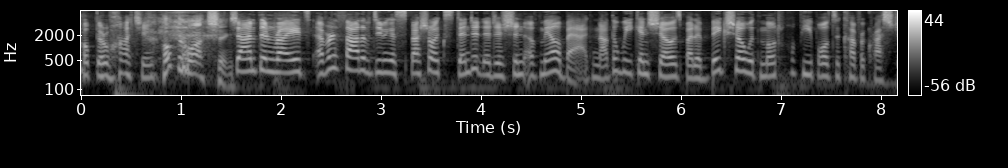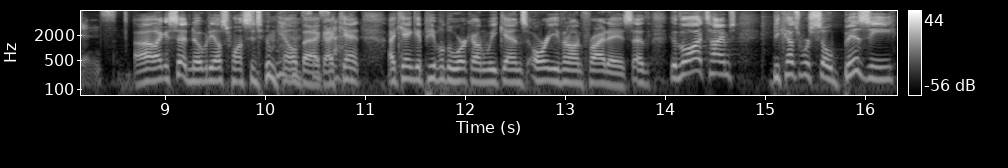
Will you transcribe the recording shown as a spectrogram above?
Hope they're watching. Hope they're watching. Jonathan writes, ever thought of doing a special extended edition of Mailbag? Not the weekend shows, but a big show with multiple people to cover questions. Uh, like I said, nobody else wants to do mailbag. I can't. I can't get people to work on weekends or even on Fridays. Uh, a lot of times, because we're so busy,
